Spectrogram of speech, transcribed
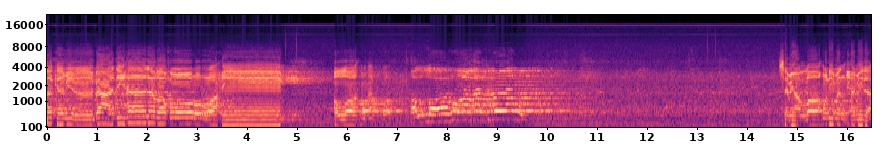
ربك من بعدها لغفور رحيم. الله أكبر. الله أكبر. سمع الله لمن حمده.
